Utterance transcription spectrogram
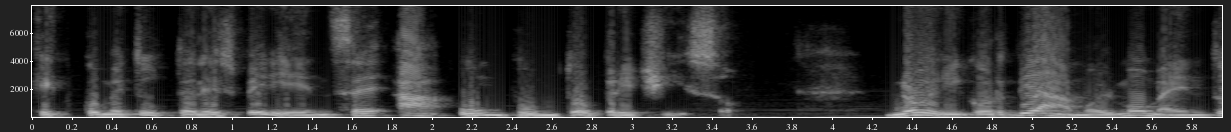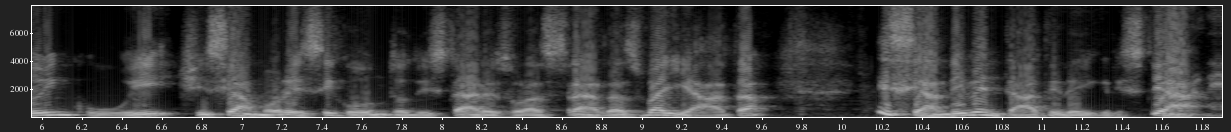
che, come tutte le esperienze, ha un punto preciso noi ricordiamo il momento in cui ci siamo resi conto di stare sulla strada sbagliata e siamo diventati dei cristiani.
